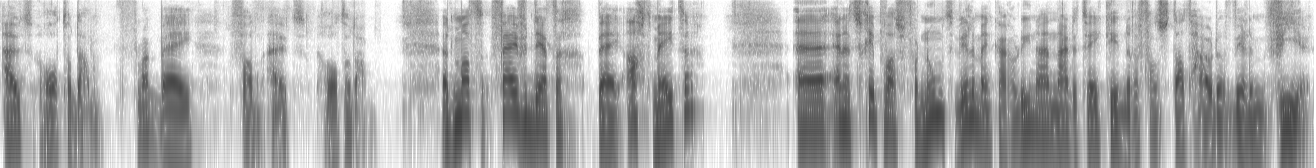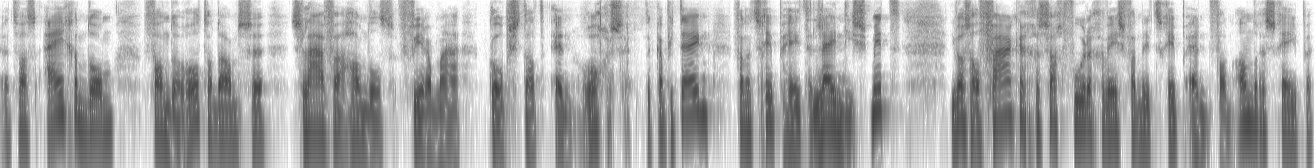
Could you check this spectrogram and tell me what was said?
uit Rotterdam. Vlakbij vanuit Rotterdam. Het mat 35 bij 8 meter. Uh, en het schip was vernoemd, Willem en Carolina, naar de twee kinderen van stadhouder Willem IV. Het was eigendom van de Rotterdamse slavenhandelsfirma Koopstad en Roggessen. De kapitein van het schip heette Leindi Smit. Die was al vaker gezagvoerder geweest van dit schip en van andere schepen.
